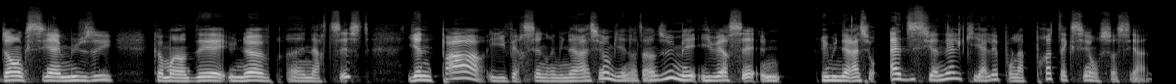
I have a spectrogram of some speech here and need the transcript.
Donc, si un musée commandait une œuvre à un artiste, il y a une part, il versait une rémunération, bien entendu, mais il versait une rémunération additionnelle qui allait pour la protection sociale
